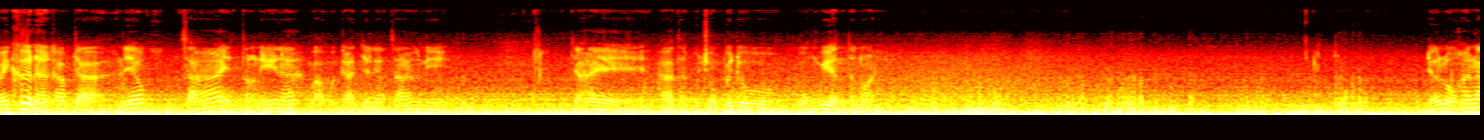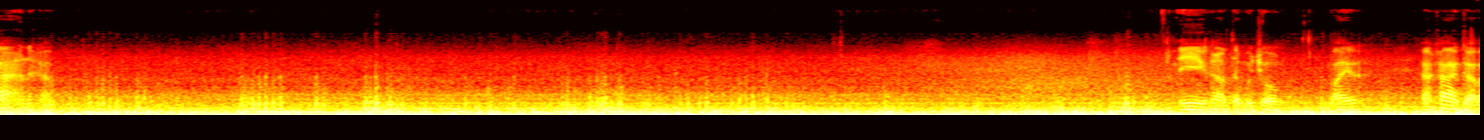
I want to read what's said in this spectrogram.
ไม่ขึ้นนะครับ จะเลี้ยวซ้ายตรงนี้นะบอกเหมือนกันจะเลี้ยวซ้ายตรงนี้ จะให้พาท่านผู้ชมไปดูวงเวียนท่าหน่อย เดี๋ยวลงข้างล่างนะครับ นี่ครับท่านผู้ชมไปข้างๆกับ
